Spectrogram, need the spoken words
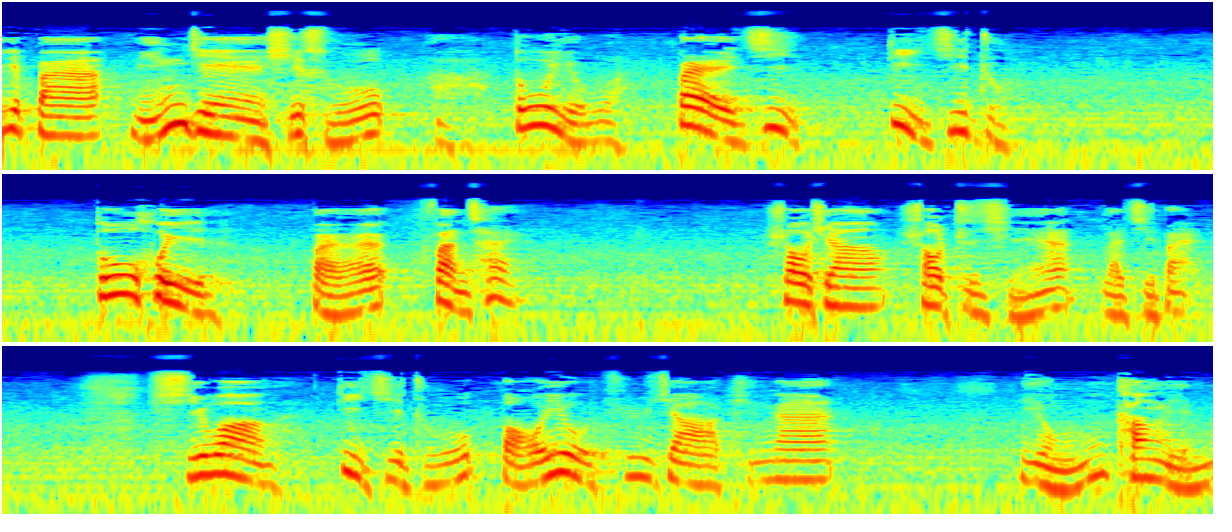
一般民间习俗啊，都有啊拜祭地基主，都会摆饭菜、烧香、烧纸钱来祭拜，希望地基主保佑居家平安、永康宁。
